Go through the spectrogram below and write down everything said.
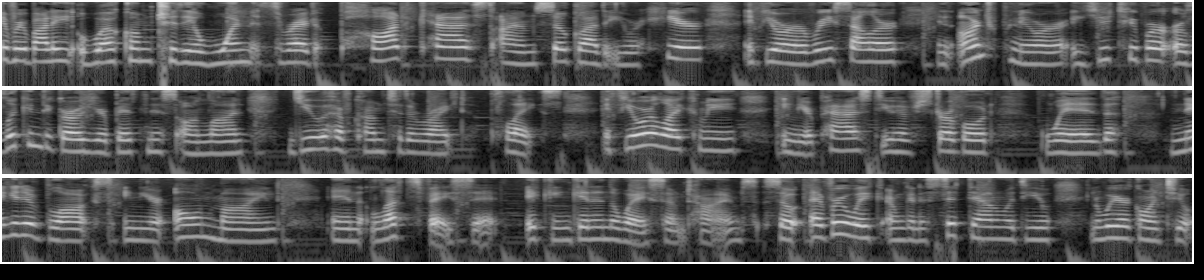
everybody, welcome to the One Thread podcast. I am so glad that you are here. If you're a reseller, an entrepreneur, a YouTuber, or looking to grow your business online, you have come to the right place. If you are like me in your past, you have struggled with negative blocks in your own mind and let's face it, it can get in the way sometimes. So every week I'm going to sit down with you and we are going to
